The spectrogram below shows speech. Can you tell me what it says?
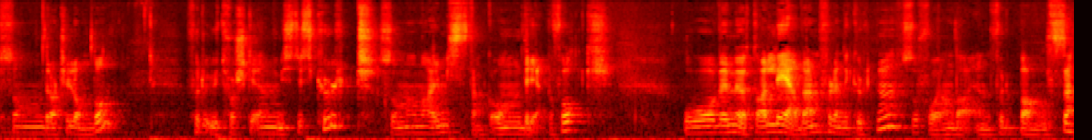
som drar til London for å utforske en mystisk kult som han har mistanke om dreper folk. Og ved møte av lederen for denne kulten så får han da en forbannelse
